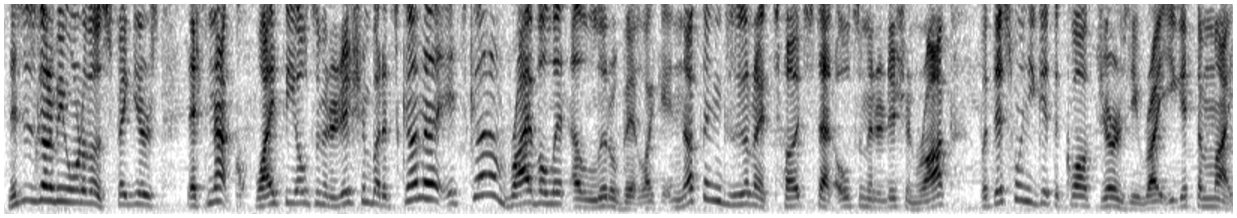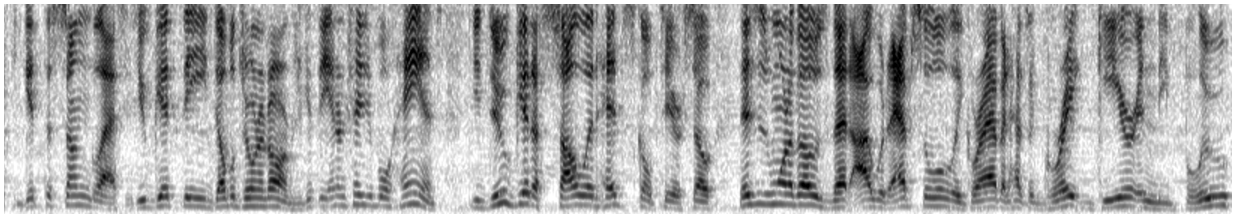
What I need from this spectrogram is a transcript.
this is going to be one of those figures that's not quite the Ultimate Edition, but it's going to it's gonna rival it a little bit. Like, nothing's going to touch that Ultimate Edition Rock, but this one you get the cloth jersey, right? You get the mic, you get the sunglasses, you get the double jointed arms, you get the interchangeable hands, you do get a solid head sculpt here. So this is one of those that I would absolutely grab. It has a great gear in the blue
